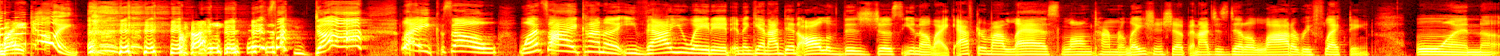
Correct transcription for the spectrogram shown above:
what Right. am I doing? Right. it's like duh. Like so once I kind of evaluated and again I did all of this just, you know, like after my last long-term relationship and I just did a lot of reflecting on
